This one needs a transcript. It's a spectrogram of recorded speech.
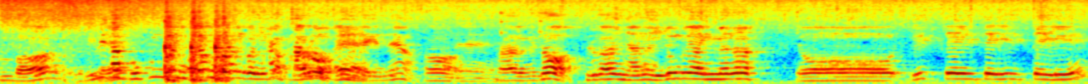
한번 이미 다 볶은 거니까 뭐 볶은 거니까 바로 예. 되겠네요. 어, 네. 자 여기서 들어가는 양은 이 정도 양이면은 어 1대 1대 1대 1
